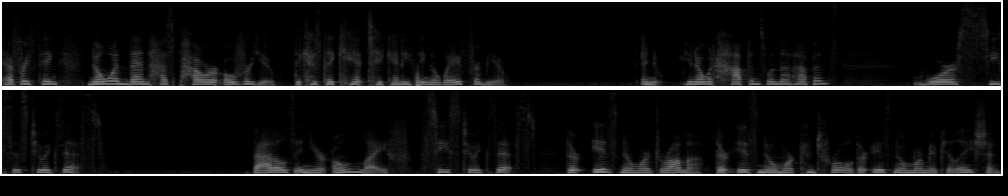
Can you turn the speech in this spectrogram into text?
everything no one then has power over you because they can't take anything away from you. And you know what happens when that happens war ceases to exist. Battles in your own life cease to exist. There is no more drama. There is no more control. There is no more manipulation.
